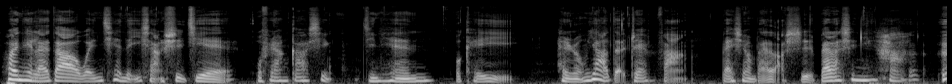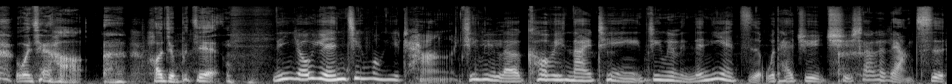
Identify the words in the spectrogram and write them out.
欢迎你来到文倩的异想世界，我非常高兴，今天我可以很荣耀的专访白熊白老师。白老师您好，文倩好，好久不见。您游园惊梦一场，经历了 COVID-19，经历了你的镊子舞台剧取消了两次，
